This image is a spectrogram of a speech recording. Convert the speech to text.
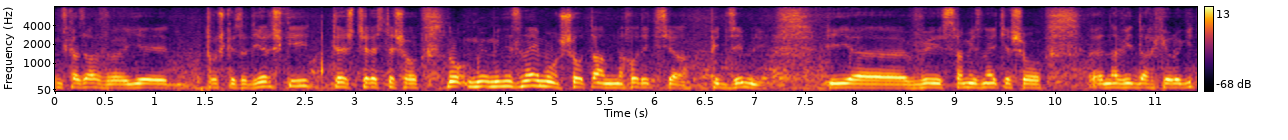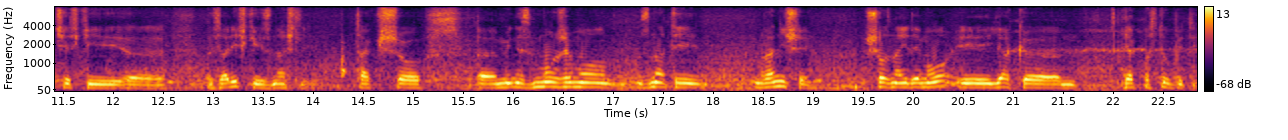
Він сказав, є трошки задержки, теж через те, що ну, ми, ми не знаємо, що там знаходиться під землі. І е, ви самі знаєте, що е, навіть археологічні е, залишки знайшли. Так що е, ми не зможемо знати раніше, що знайдемо і як, е, як поступити.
